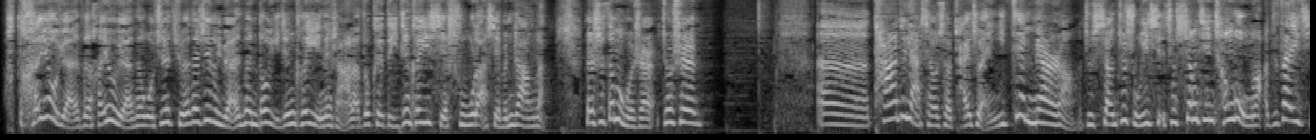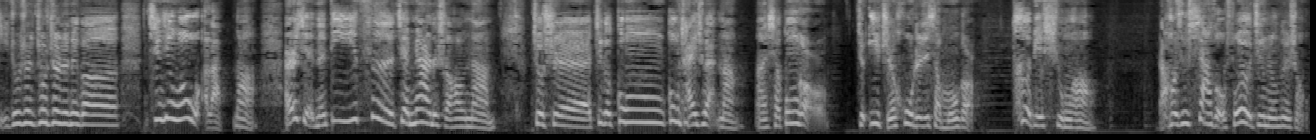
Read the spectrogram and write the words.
很有缘分，很有缘分。我就觉得这个缘分都已经可以那啥了，都可以已经可以写书了，写文章了。那是这么回事就是，嗯，他这俩小小柴犬一见面啊，就相就属于就相亲成功了，就在一起，就是就是那个卿卿我我了啊。而且呢，第一次见面的时候呢，就是这个公公柴犬呢，啊，小公狗就一直护着这小母狗。特别凶啊，然后就吓走所有竞争对手，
